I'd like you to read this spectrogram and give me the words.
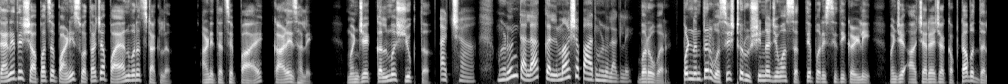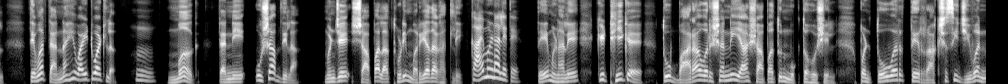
त्याने ते शापाचं पाणी स्वतःच्या पायांवरच टाकलं आणि त्याचे पाय काळे झाले. म्हणजे कल्मशयुक्त अच्छा. म्हणून त्याला कल्माशपाद म्हणू लागले. बरोबर. पण नंतर वसिष्ठ ऋषींना जेव्हा सत्य परिस्थिती कळली म्हणजे आचार्याच्या कपटाबद्दल तेव्हा त्यांनाही वाईट वाटलं. मग त्यांनी उशाप दिला म्हणजे शापाला थोडी मर्यादा घातली. काय म्हणाले ते? ते म्हणाले की ठीक आहे तू बारा वर्षांनी या शापातून मुक्त होशील पण तोवर ते राक्षसी जीवन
